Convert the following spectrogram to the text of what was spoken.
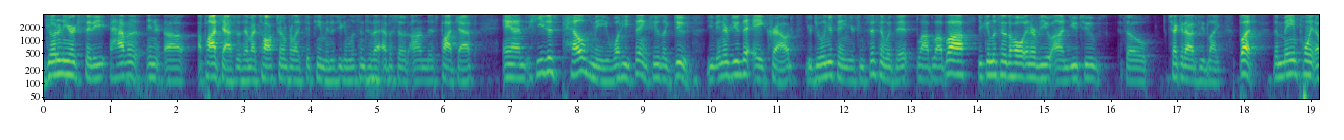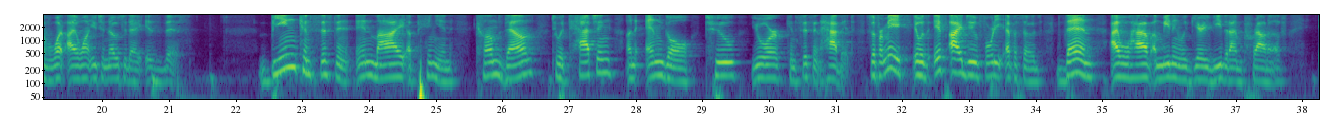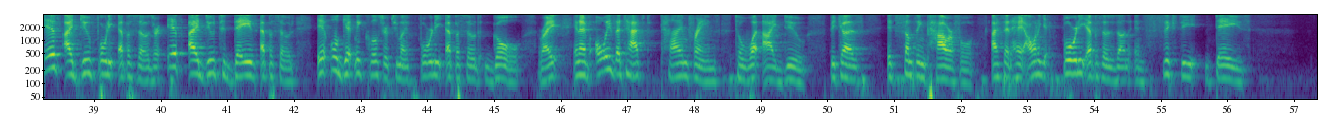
go to New York City, have a uh, a podcast with him. I talked to him for like 15 minutes. You can listen to that episode on this podcast. And he just tells me what he thinks. He was like, dude, you've interviewed the A crowd. You're doing your thing. You're consistent with it. Blah, blah, blah. You can listen to the whole interview on YouTube. So check it out if you'd like. But the main point of what I want you to know today is this being consistent, in my opinion, comes down to attaching an end goal to your consistent habit. So for me, it was if I do 40 episodes, then I will have a meeting with Gary Vee that I'm proud of. If I do 40 episodes or if I do today's episode, it will get me closer to my 40 episode goal, right? And I've always attached time frames to what I do because it's something powerful. I said, hey, I want to get 40 episodes done in 60 days.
